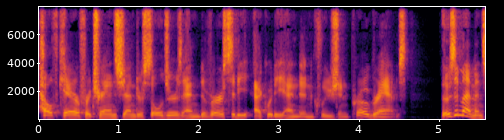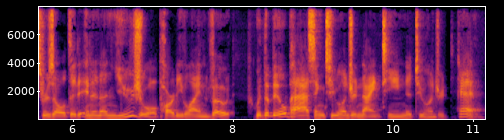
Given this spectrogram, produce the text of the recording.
health care for transgender soldiers, and diversity, equity, and inclusion programs. Those amendments resulted in an unusual party line vote, with the bill passing 219 to 210.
